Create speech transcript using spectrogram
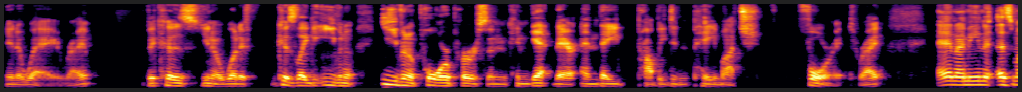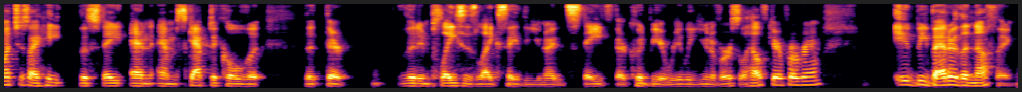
in a way, right? Because you know what if because like even a even a poor person can get there and they probably didn't pay much for it, right? And I mean, as much as I hate the state and am skeptical that that they're that in places like say the United States there could be a really universal healthcare program, it'd be better than nothing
